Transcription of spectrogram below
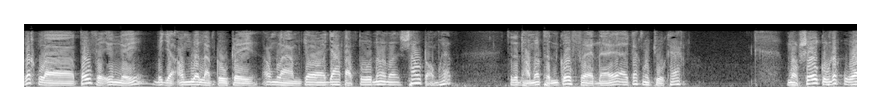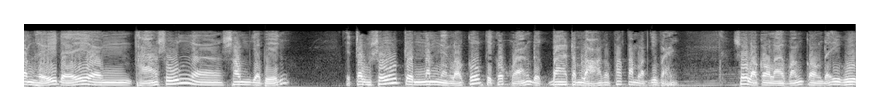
rất là tốt về yên nghỉ. Bây giờ ông lên làm trụ trì ông làm cho gia tộc tôi nó, nó xáo trộn hết. Cho nên họ mới thịnh cố về để ở các ngôi chùa khác. Một số cũng rất quan hỷ để thả xuống ờ, sông và biển thì trong số trên năm ngàn lọ cốt thì có khoảng được ba trăm lọ phát tâm làm như vậy. Số lọ còn lại vẫn còn để y nguyên.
